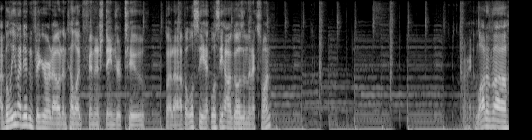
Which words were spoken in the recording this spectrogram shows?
I believe I didn't figure it out until I'd finished Danger 2, but uh, but we'll see we'll see how it goes in the next one. All right, a lot of uh,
